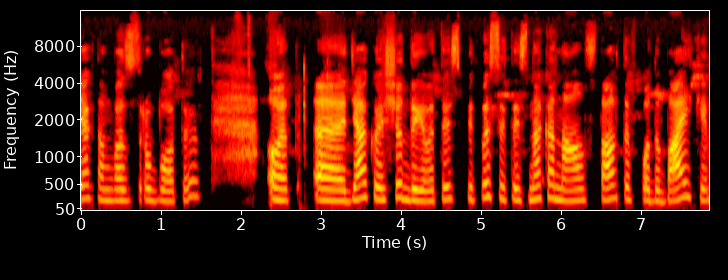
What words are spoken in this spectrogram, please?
як там у вас з роботою. От, е, дякую, що дивитесь. Підписуйтесь на канал, ставте вподобайки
